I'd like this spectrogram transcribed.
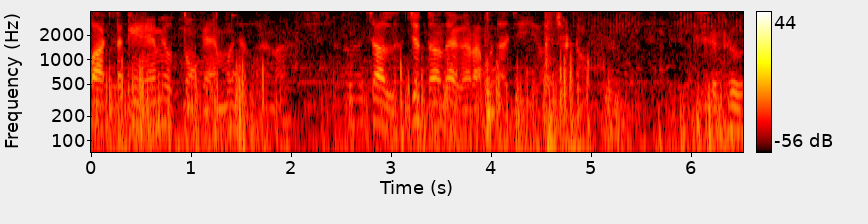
ਪੱਟ ਕੈਮ ਹੈ ਉੱਤੋਂ ਕੈਮ ਹੋ ਜਾਂਦਾ ਨਾ। ਚੱਲ ਜਿੱਦਾਂ ਦਾ ਹੈਗਾ ਰੱਬ ਦਾ ਜੀ ਉਹ ਛੱਡੋ। ਛੱਡੋ।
